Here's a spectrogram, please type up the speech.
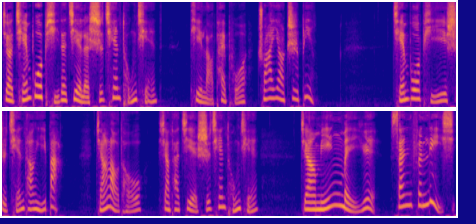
叫钱剥皮的借了十千铜钱。替老太婆抓药治病。钱剥皮是钱塘一霸，蒋老头向他借十千铜钱，讲明每月三分利息，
